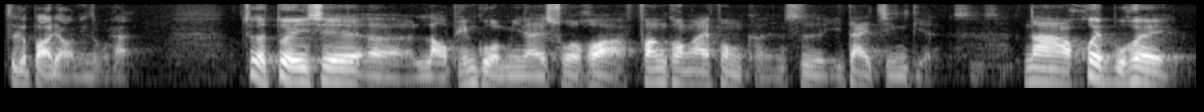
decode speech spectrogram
这个爆料你怎么看？这个对一些呃老苹果迷来说的话，方框 iPhone 可能是一代经典。那会不会哎，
